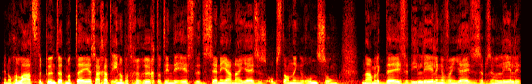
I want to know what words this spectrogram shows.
En nog een laatste punt uit Matthäus. Hij gaat in op het gerucht dat in de eerste decennia na Jezus' opstanding rondzong. Namelijk deze, die leerlingen van Jezus hebben zijn,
